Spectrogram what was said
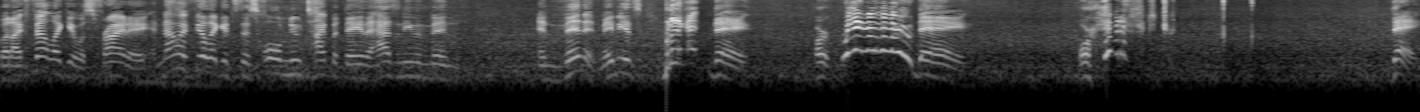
but I felt like it was Friday, and now I feel like it's this whole new type of day that hasn't even been invented. Maybe it's day, or day, or day.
